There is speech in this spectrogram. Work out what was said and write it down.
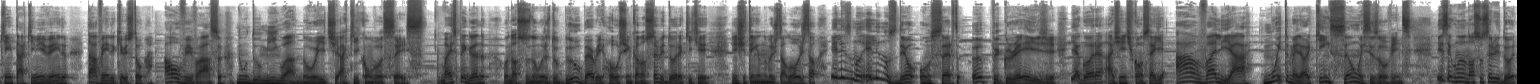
quem tá aqui me vendo, tá vendo que eu estou ao vivaço num domingo à noite aqui com vocês. Mas pegando os nossos números do Blueberry Hosting, que é o nosso servidor aqui, que a gente tem o um número de download e tal, eles, ele nos deu um certo upgrade. E agora a gente consegue avaliar muito melhor quem são esses ouvintes. E segundo o nosso servidor,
